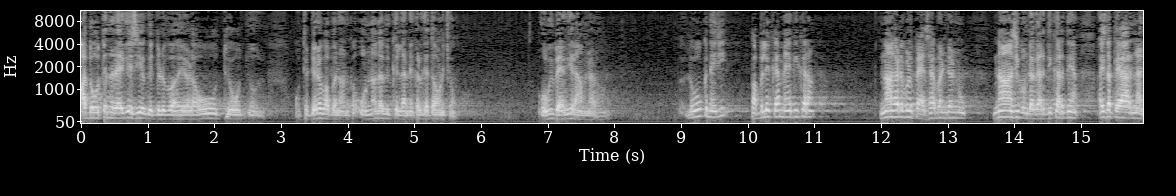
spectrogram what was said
ਆ ਦੋ ਤਿੰਨ ਰਹਿ ਗਏ ਸੀ ਗਿੱਦੜਵਾਹੇ ਵਾਲਾ, ਉਹ ਉੱਥੇ ਉਹ- ਉੱਥੇ ਡੇਰਾ ਬਾਬਾ ਨਾਨਕ, ਉਹਨਾਂ ਦਾ ਵੀ ਕਿੱਲਾ ਨਿਕਲ ਗਿਆ ਤਾਂ ਹੁਣ ਚੋਂ। ਉਹ ਵੀ ਬਹਿ ਗਏ ਆਰਾਮ ਨਾਲ ਹੁਣ। ਲੋਕ ਨੇ ਜੀ। ਪਬਲਿਕ ਹੈ, ਮੈਂ ਕੀ ਕਰਾਂ? ਨਾ ਸਾਡੇ ਕੋਲ ਪੈਸਾ ਵੰਡਣ ਨੂੰ, ਨਾ ਅਸੀਂ ਗੁੰਡਾਗਰਦੀ ਕਰਦੇ ਆ ਅਸੀਂ ਤਾਂ ਪਿਆਰ ਨਾਲ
